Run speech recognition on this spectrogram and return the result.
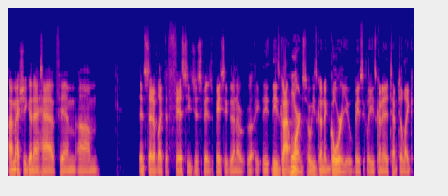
I'm actually gonna have him um instead of like the fist, he's just basically gonna he's got horns, so he's gonna gore you. Basically, he's gonna attempt to like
